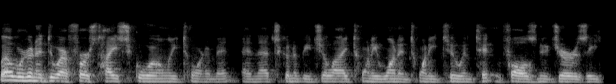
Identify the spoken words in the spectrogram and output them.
Well, we're going to do our first high school only tournament, and that's going to be July 21 and 22 in Tinton Falls, New Jersey.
